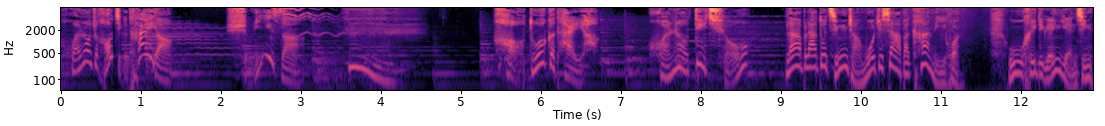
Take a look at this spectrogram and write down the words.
环绕着好几个太阳，什么意思啊？嗯，好多个太阳环绕地球。拉布拉多警长摸着下巴看了一会儿，乌黑的圆眼睛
